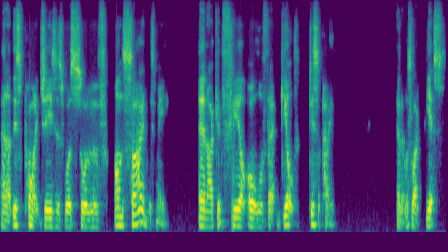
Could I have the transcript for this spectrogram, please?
And at this point, Jesus was sort of on side with me and I could feel all of that guilt dissipate. And it was like, yes,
